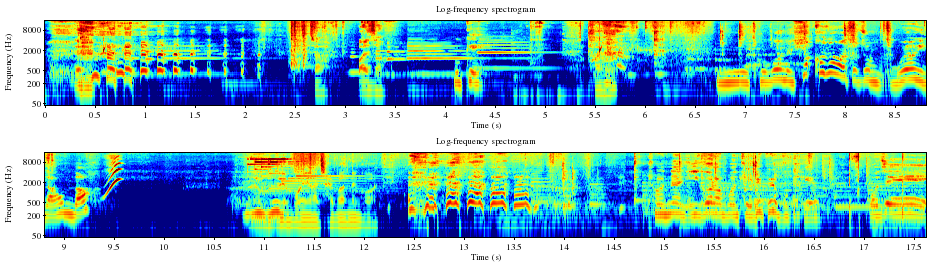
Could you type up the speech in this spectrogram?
자 완성. 오케이. 오, 그거는 시작하자마자 좀 모양이 나온다. 우드앤번이랑 잘 맞는 것 같아. 저는 이걸 한번 조립해 볼게요. 어제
